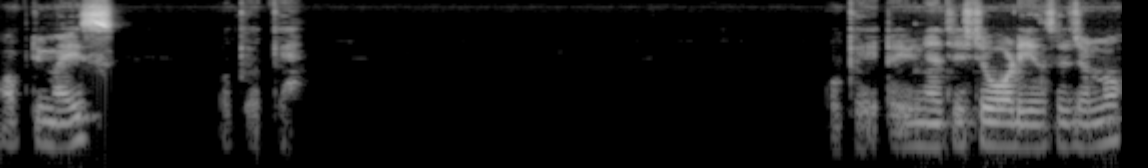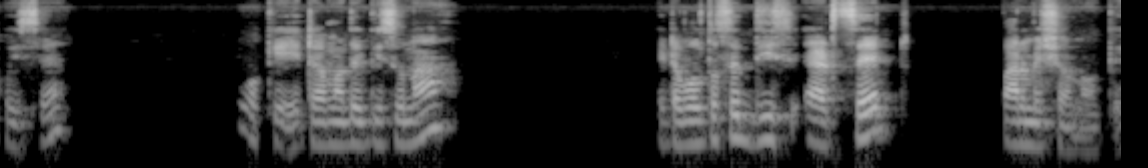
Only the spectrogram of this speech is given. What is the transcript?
optimize okay okay ওকে এটা ইউনাইটেড স্টেট অডিয়েন্সের জন্য হয়েছে ওকে এটা আমাদের কিছু না এটা বলতেছে this ad set permission okay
